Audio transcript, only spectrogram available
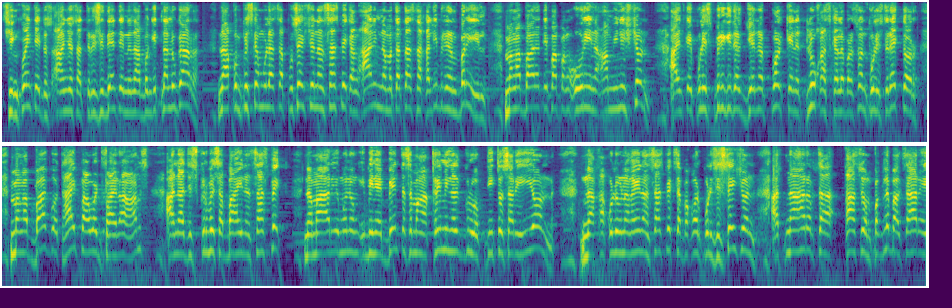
52 anyos at residente na nabanggit na lugar. Nakumpiska mula sa possession ng suspect ang anim na matataas na kalibre ng baril, mga balat ipapang-uri ng ammunition. Ayon kay Police Brigadier General Paul Kenneth Lucas, Calabarzon Police Director, mga bago at high-powered firearms ang nadiskrube sa bahay ng suspect na maaari umunong ibinebenta sa mga criminal group dito sa rehiyon. Nakakulong na ngayon ang suspect sa Bacor Police Station at naharap sa kasong paglabag sa RA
